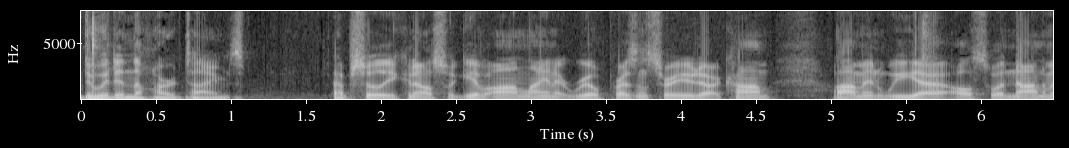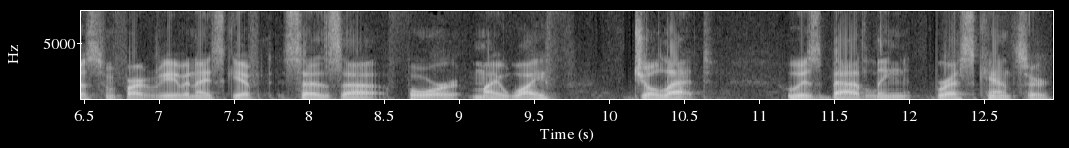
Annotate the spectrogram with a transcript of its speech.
Do it in the hard times. Absolutely. You can also give online at realpresenceradio.com. Um, and we uh, also, Anonymous from Fargo gave a nice gift. Says, uh, For my wife, Jolette, who is battling breast cancer.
